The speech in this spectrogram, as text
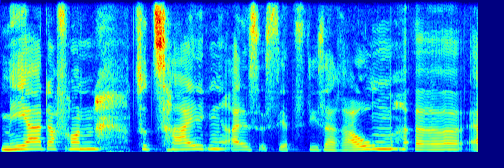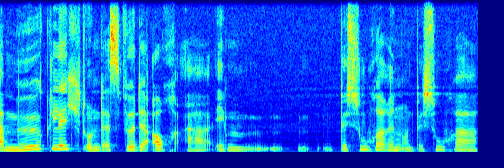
mehr davon zu zeigen, als es jetzt dieser Raum äh, ermöglicht. Und es würde auch äh, eben Besucherinnen und Besucher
